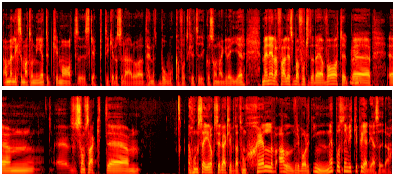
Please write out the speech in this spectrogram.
Ja men liksom att hon är typ klimatskeptiker och sådär och att hennes bok har fått kritik och sådana grejer. Men i alla fall, jag ska bara fortsätta där jag var typ. Eh, ehm, eh, som sagt ehm, hon säger också i det här klippet att hon själv aldrig varit inne på sin Wikipedia-sida.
